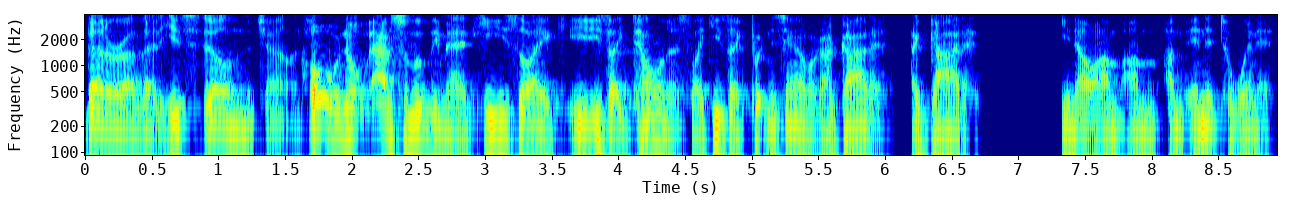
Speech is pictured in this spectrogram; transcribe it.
better of it. He's still in the challenge. Oh no, absolutely, man. He's like he's like telling us, like he's like putting his hand up, like I got it, I got it. You know, I'm I'm I'm in it to win it.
